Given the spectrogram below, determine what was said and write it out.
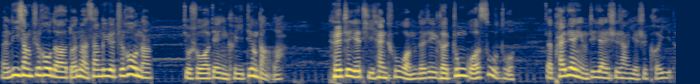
嗯，立项之后的短短三个月之后呢，就说电影可以定档了。这也体现出我们的这个中国速度，在拍电影这件事上也是可以的。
